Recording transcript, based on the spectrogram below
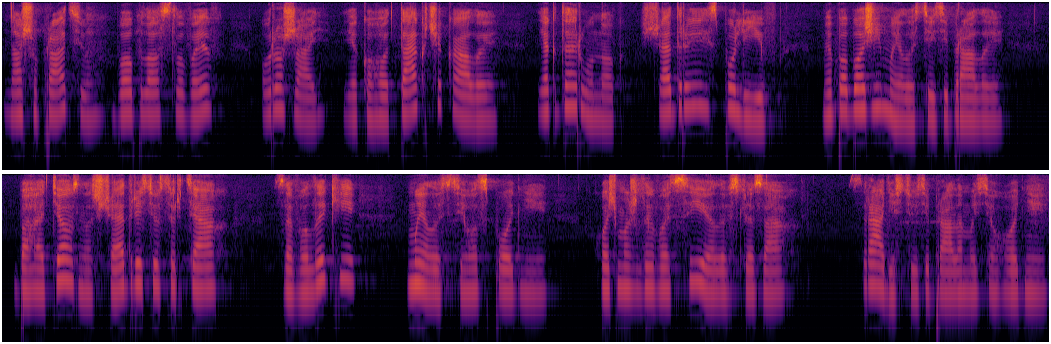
Нашу працю Бог благословив урожай, якого так чекали, як дарунок, щедрий з полів. Ми по Божій милості зібрали. Багатьох з нас щедрість у серцях, за великі милості Господні, хоч, можливо, сіяли в сльозах. З радістю зібрали ми сьогодні.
